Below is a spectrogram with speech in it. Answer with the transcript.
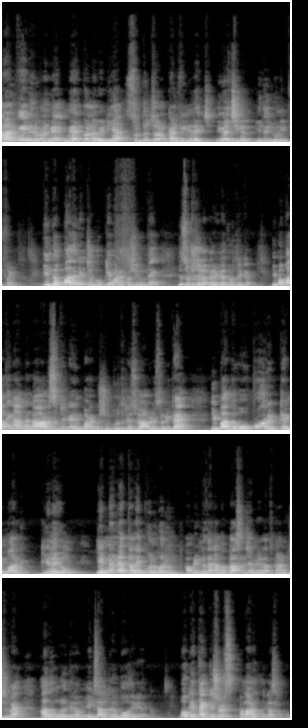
கல்வி நிறுவனங்கள் மேற்கொள்ள வேண்டிய சுற்றுச்சூழல் கல்வி நிகழ்ச்சி நிகழ்ச்சிகள். இது யூனிட் ஃபைவ் இந்த பதினஞ்சு முக்கியமான கொஸ்டின் வந்து இந்த சுற்றுச்சூழல் கல்வியில் கொடுத்துருக்கேன். இப்போ பார்த்தீங்கன்னா நான் நாலு சப்ஜெக்ட் இம்பார்ட்டன்ட் கொஸ்டின் கொடுத்துருக்கேன் சொல்லி ஆல்ரெடி சொல்லிட்டேன். இப்போ அந்த ஒவ்வொரு டென் மார்க் கீழேயும் என்னென்ன தலைப்புகள் வரும் அப்படின்றத நம்ம கிளாஸ் ஜாயின் எல்லாத்துக்கும் அனுப்பிச்சிருவேன். அது உங்களுக்கு எக்ஸாமுக்கு ரொம்ப உதவியாக இருக்கும். ஓகே தேங்க்யூ ஸ்டூடெண்ட்ஸ் நம்ம அடுத்த கிளாஸ்ல பார்ப்போம்.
